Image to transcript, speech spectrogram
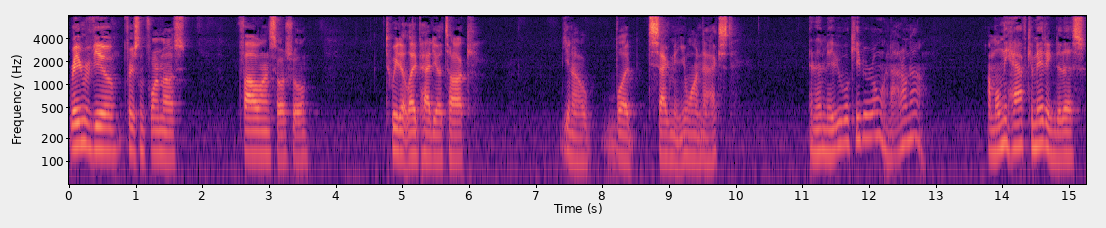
rate and review first and foremost. Follow on social. Tweet at Light Patio Talk. You know what segment you want next, and then maybe we'll keep it rolling. I don't know. I'm only half committing to this.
